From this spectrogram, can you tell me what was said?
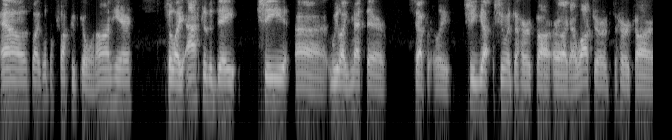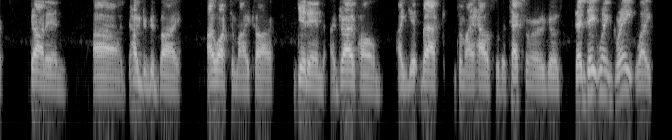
and I was like, "What the fuck is going on here?" So like after the date, she uh we like met there separately. She got she went to her car, or like I walked her to her car, got in, uh, hugged her goodbye. I walked to my car, get in, I drive home. I get back to my house with a text from her goes, That date went great. Like,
